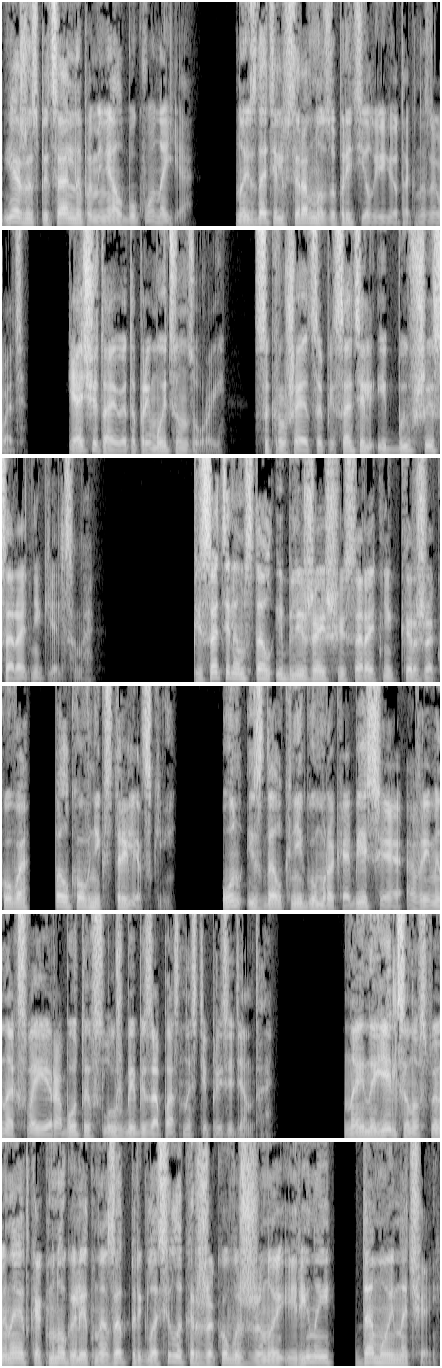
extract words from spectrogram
Я же специально поменял букву на «е». Но издатель все равно запретил ее так называть. Я считаю это прямой цензурой. Сокрушается писатель и бывший соратник Ельцина. Писателем стал и ближайший соратник Коржакова, полковник Стрелецкий. Он издал книгу «Мракобесие» о временах своей работы в службе безопасности президента. Найна Ельцина вспоминает, как много лет назад пригласила Коржакова с женой Ириной домой на чай.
